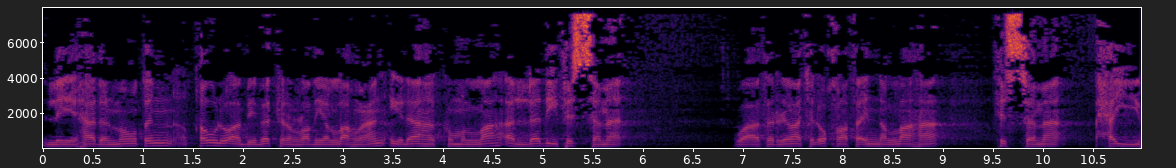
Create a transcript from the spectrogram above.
لهذا الموطن قول أبي بكر رضي الله عنه إلهكم الله الذي في السماء. وفي الرواية الأخرى فإن الله في السماء حي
